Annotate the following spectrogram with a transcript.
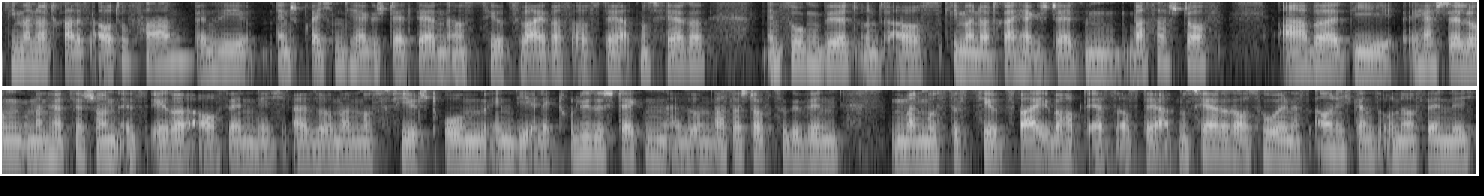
klimaneutrales Autofahren, wenn sie entsprechend hergestellt werden aus CO2, was aus der Atmosphäre entzogen wird und aus klimaneutral hergestelltem Wasserstoff. Aber die Herstellung, man hört es ja schon, ist irre aufwendig. Also man muss viel Strom in die Elektrolyse stecken, also um Wasserstoff zu gewinnen. Man muss das CO2 überhaupt erst aus der Atmosphäre rausholen, das ist auch nicht ganz unaufwendig.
